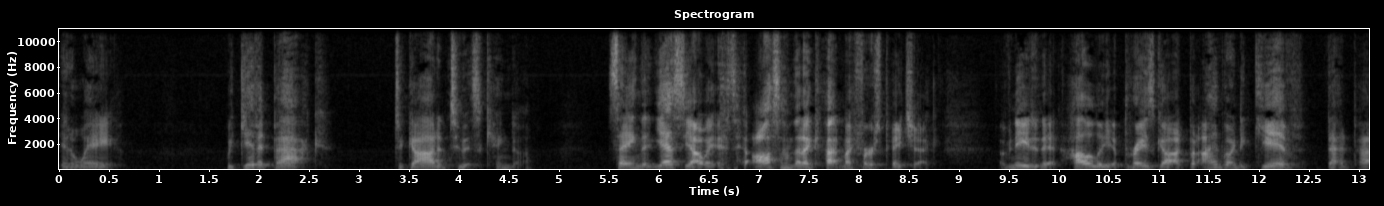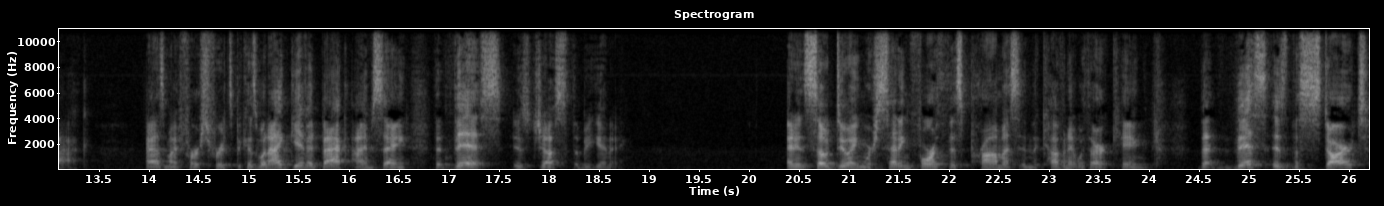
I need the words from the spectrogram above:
it away. We give it back to God and to his kingdom. Saying that, yes, Yahweh, it's awesome that I got my first paycheck. I've needed it. Hallelujah. Praise God. But I'm going to give that back as my first fruits because when I give it back, I'm saying that this is just the beginning. And in so doing, we're setting forth this promise in the covenant with our King that this is the start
